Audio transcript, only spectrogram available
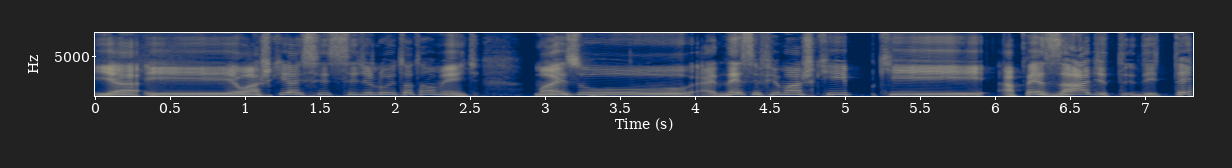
E, a- e eu acho que aí se, se dilui totalmente. Mas o nesse filme eu acho que, que apesar de, de ter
